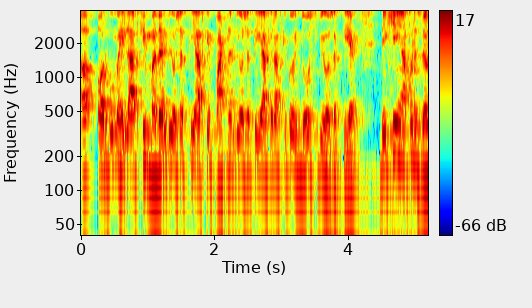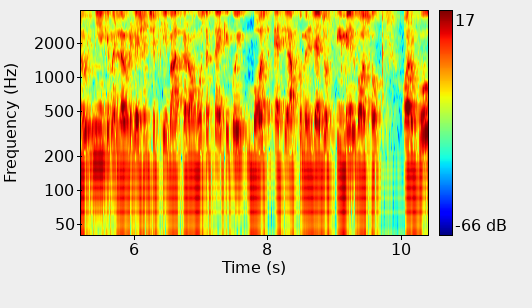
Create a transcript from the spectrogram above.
और वो महिला आपकी मदर भी हो सकती है, आपकी पार्टनर भी हो सकती है, या फिर आपकी कोई दोस्त भी हो सकती है। देखिए, यहाँ पर ज़रूरी नहीं है कि मैं लव रिलेशनशिप की बात कर रहा हूँ। हो सकता है कि कोई बॉस ऐसी आपको मिल जाए जो फीमेल बॉस हो और वो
